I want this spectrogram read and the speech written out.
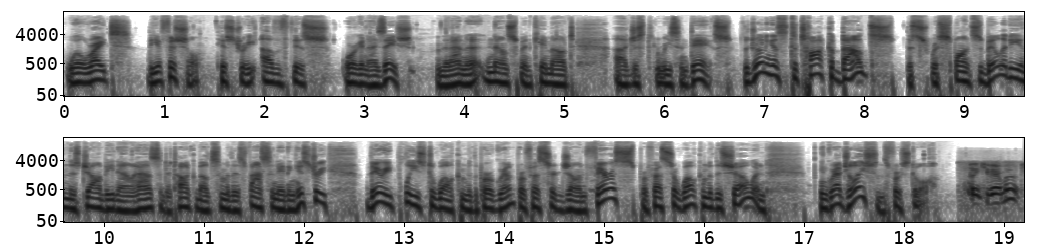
will write the official history of this organization. And that announcement came out uh, just in recent days. So, joining us to talk about this responsibility and this job he now has, and to talk about some of this fascinating history, very pleased to welcome to the program Professor John Ferris. Professor, welcome to the show, and congratulations, first of all. Thank you very much.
